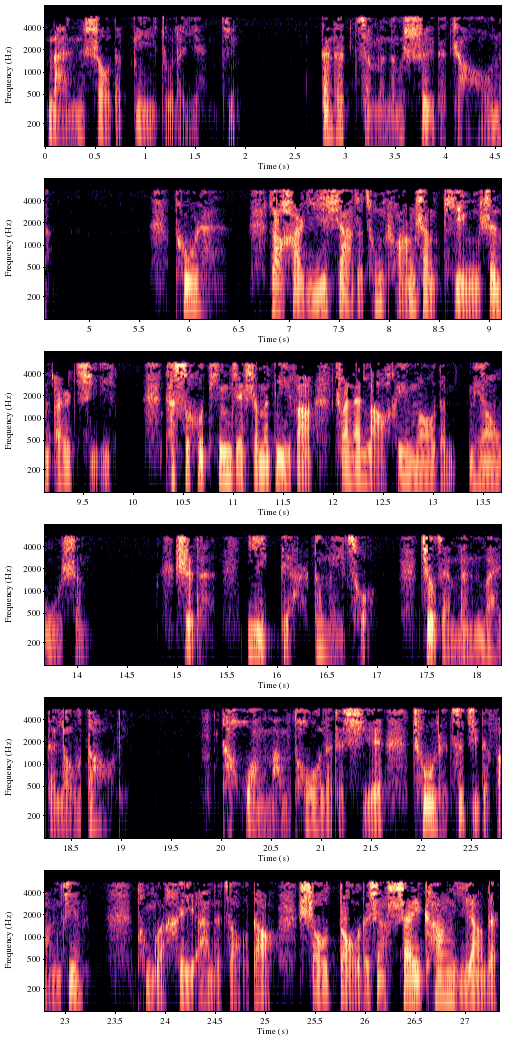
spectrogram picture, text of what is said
难受的闭住了眼睛，但他怎么能睡得着呢？突然，老汉一下子从床上挺身而起，他似乎听见什么地方传来老黑猫的喵呜声。是的，一点都没错，就在门外的楼道里。他慌忙脱了着鞋，出了自己的房间。通过黑暗的走道，手抖得像筛糠一样的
